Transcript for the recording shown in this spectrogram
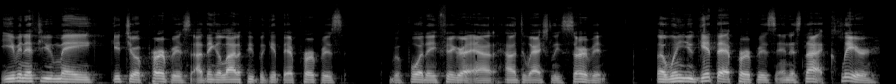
even if you may get your purpose, I think a lot of people get their purpose before they figure out how to actually serve it. But when you get that purpose and it's not clear,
